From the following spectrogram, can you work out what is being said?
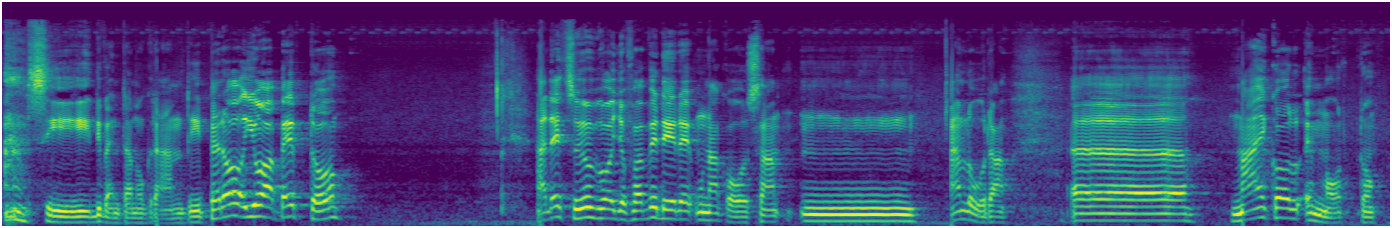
si diventano grandi. Però io ho aperto adesso io vi voglio far vedere una cosa. Mm, allora eh, Michael è morto.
